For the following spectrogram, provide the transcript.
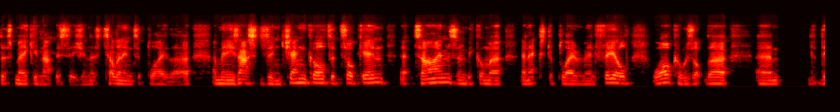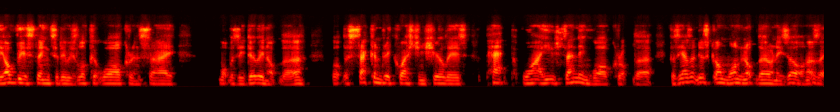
that's making that decision, that's telling him to play there. I mean, he's asked Zinchenko to tuck in at times and become a, an extra player in midfield. Walker was up there. Um, the obvious thing to do is look at Walker and say, what was he doing up there? But the secondary question surely is, Pep, why are you sending Walker up there? Because he hasn't just gone wandering up there on his own, has he?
